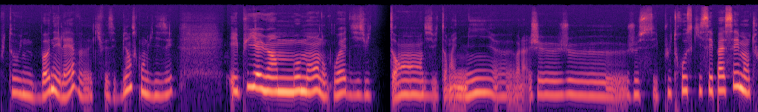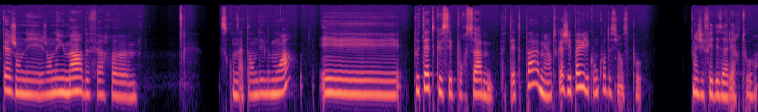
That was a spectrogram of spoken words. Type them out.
plutôt une bonne élève euh, qui faisait bien ce qu'on lui disait. Et puis il y a eu un moment, donc ouais, 18 ans, 18 ans et demi, euh, voilà, je, je, je, sais plus trop ce qui s'est passé, mais en tout cas j'en ai, j'en ai eu marre de faire ce qu'on attendait de moi. Et peut-être que c'est pour ça, peut-être pas, mais en tout cas j'ai pas eu les concours de Sciences Po. J'ai fait des allers-retours.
